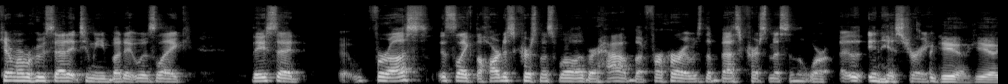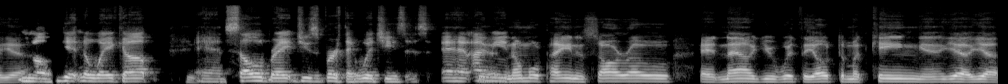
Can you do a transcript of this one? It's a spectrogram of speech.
can't remember who said it to me, but it was like they said, for us, it's like the hardest Christmas we'll ever have, but for her, it was the best Christmas in the world in history. Yeah, yeah, yeah. You know, getting to wake up and celebrate Jesus' birthday with Jesus. And I mean, no more pain and sorrow. And now you're with the ultimate king. And yeah, yeah.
